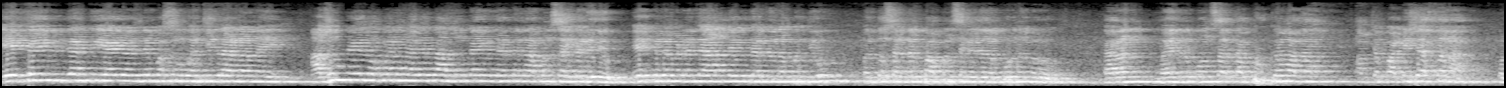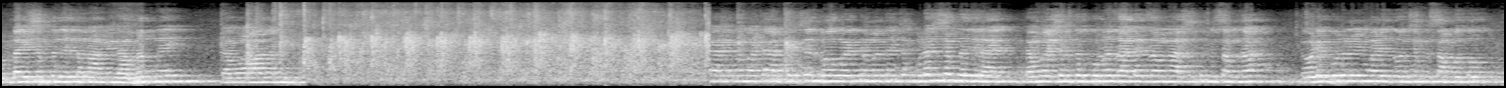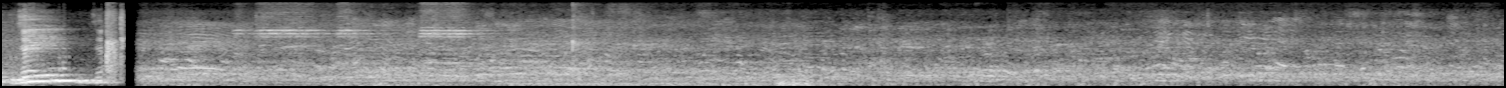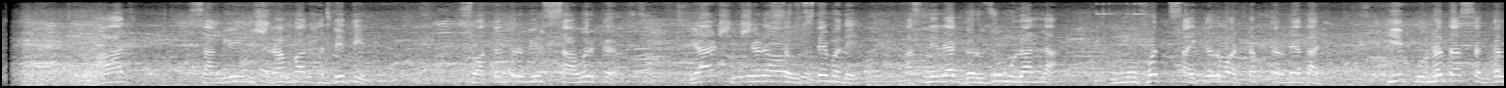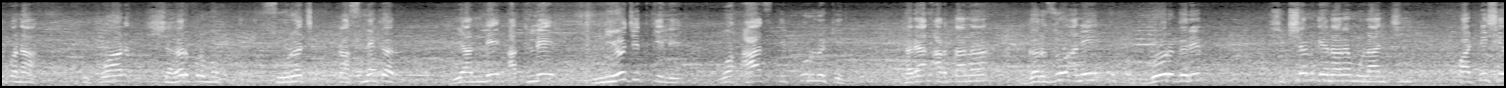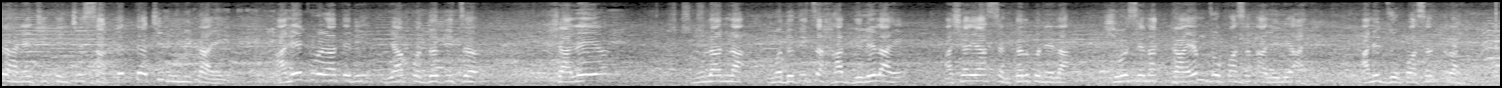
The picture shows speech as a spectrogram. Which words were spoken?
एकही विद्यार्थी या योजनेपासून वंचित राहणार नाही. अजून काही लोकांना मिळाले तर अजून काही विद्यार्थ्यांना आपण सायकली देऊ. एक किलोमीटरच्या आतल्या विद्यार्थ्यांना पण देऊ. पण तो संकल्प आपण सगळेजण पूर्ण करू. कारण महेंद्र कोण सारखा भक्कम माझा आमच्या पाठीशी असताना कुठलाही शब्द देताना आम्ही घाबरत नाही. त्यामुळे आज आम्ही कार्यक्रमाच्या अध्यक्ष भाऊ आहेत त्यामुळे त्यांच्या पुढे शब्द दिलाय. त्यामुळे शब्द पूर्ण झाले जाऊन असं तुम्ही समजा. एवढे बोलून मी माझे दोन शब्द सांगतो. जय हिंद आज सांगली विश्रामबाग हद्दीतील स्वातंत्र्यवीर सावरकर या शिक्षण संस्थेमध्ये असलेल्या गरजू मुलांना मोफत सायकल वाटप करण्यात आली. ही पूर्णतः संकल्पना कुपवाड शहर प्रमुख सूरज कासलीकर यांनी आखली नियोजित केली व आज ती पूर्ण केली. खऱ्या अर्थानं गरजू आणि गोरगरीब शिक्षण घेणाऱ्या मुलांची पाठीशी राहण्याची त्यांची सातत्याची भूमिका आहे. अनेक वेळा त्यांनी या पद्धतीचं शालेय मुलांना मदतीचा हात दिलेला आहे. अशा या संकल्पनेला शिवसेना कायम जोपासत आलेली आहे आणि जोपासत राहील.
